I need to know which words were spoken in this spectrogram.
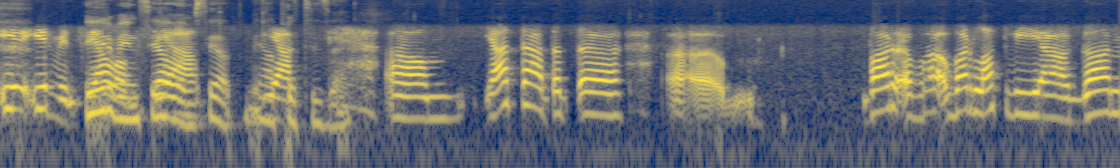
ir, Irvins Jalams, Irvins Jalams, jā, jā, jā, precizē. Um, jā, tā tad. Uh, uh, Var, var, var Latvijā gan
